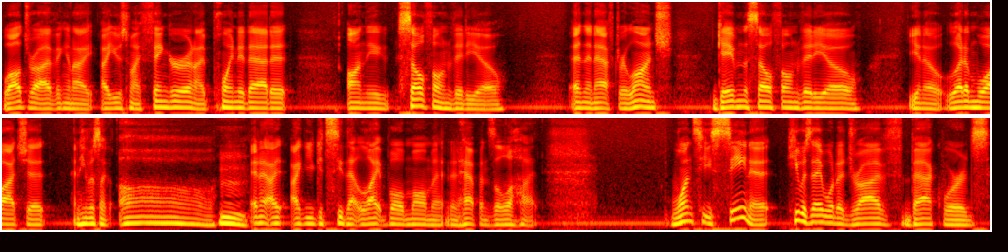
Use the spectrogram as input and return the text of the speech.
while driving. And I, I used my finger and I pointed at it on the cell phone video. And then after lunch, gave him the cell phone video, you know, let him watch it. And he was like, oh. And I, I, you could see that light bulb moment, and it happens a lot once he's seen it, he was able to drive backwards,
